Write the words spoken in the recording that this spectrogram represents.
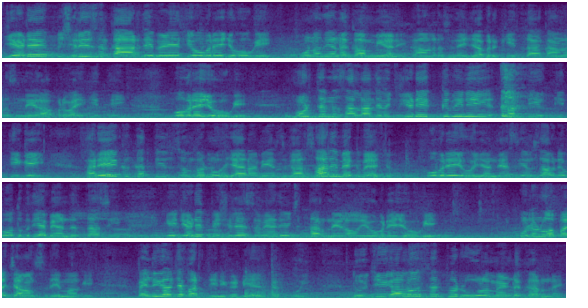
ਜਿਹੜੇ ਪਿਛਲੀ ਸਰਕਾਰ ਦੇ ਵੇਲੇ ਤੇ ਓਵਰੇਜ ਹੋ ਗਏ, ਉਹਨਾਂ ਦੀਆਂ ਨਾਕਾਮੀਆਂ ਨੇ। ਕਾਂਗਰਸ ਨੇ ਜ਼ਬਰ ਕੀਤਾ, ਕਾਂਗਰਸ ਨੇ ਲਾਪਰਵਾਹੀ ਕੀਤੀ ਓਵਰੇਜ ਹੋ ਗਏ। ਹੁਣ ਤਿੰਨ ਸਾਲਾਂ ਦੇ ਵਿੱਚ ਜਿਹੜੇ ਇੱਕ ਵੀ ਨਹੀਂ ਭਰਤੀ ਕੀਤੀ ਗਈ, ਹਰੇਕ 31 ਦਸੰਬਰ ਨੂੰ ਹਜ਼ਾਰਾਂ ਬੇਰੁਜ਼ਗਾਰ ਸਾਰੇ ਮਹਿਕਮਿਆਂ 'ਚ ਓਵਰੇਜ ਹੋ ਜਾਂਦੇ ਆ। ਸੀਐਮ ਸਾਹਿਬ ਨੇ ਬਹੁਤ ਵਧੀਆ ਬਿਆਨ ਦਿੱਤਾ ਸੀ ਕਿ ਜਿਹੜੇ ਪਿਛਲੇ ਸਮਿਆਂ ਦੇ ਵਿੱਚ ਧਰਨੇ ਲਾਉਂਦੇ ਓਵਰੇਜ ਹੋ ਗਏ ਉਹਨਾਂ ਨੂੰ ਆਪਾਂ ਚਾਂਸ ਦੇਵਾਂਗੇ। ਪਹਿਲੀ ਗੱਲ ਤੇ ਭਰਤੀ ਨਹੀਂ ਕੱਢੀ ਅਜੇ ਤੱਕ ਕੋਈ। ਦੂਜੀ ਗੱਲ, ਉਹ ਸਿਰਫ ਰੂਲ ਅਮੈਂਡ ਕਰਨਾ ਹੈ।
